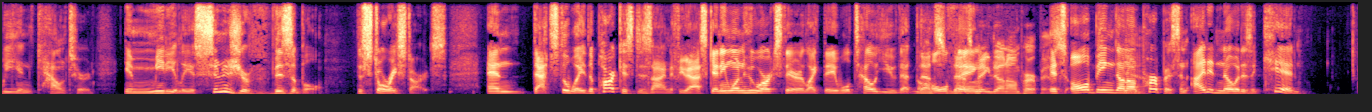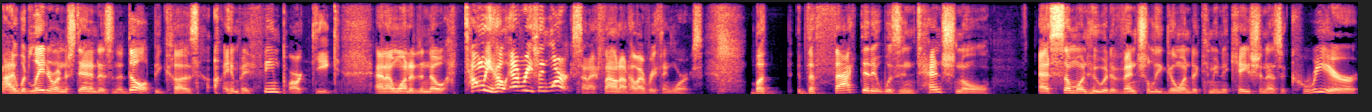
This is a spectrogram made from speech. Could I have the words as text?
we encountered immediately. As soon as you're visible the story starts. And that's the way the park is designed. If you ask anyone who works there, like they will tell you that the That's, whole that's thing being done on purpose. it's all being done on purpose. And I didn't know it as a kid. I would later understand it as an adult because I am a theme park geek and I wanted to know, tell me how everything works. And I found out how everything works. But the fact that it was intentional as someone who would eventually go into communication as a career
